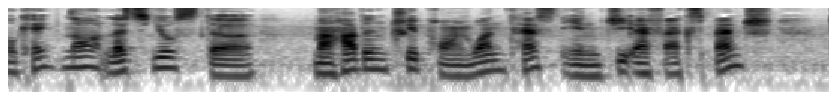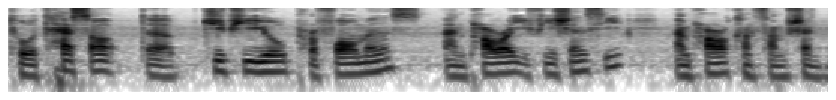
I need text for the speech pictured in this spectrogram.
Okay, now let's use the Manhattan 3.1 test in GFXBench to test out the GPU performance and power efficiency and power consumption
